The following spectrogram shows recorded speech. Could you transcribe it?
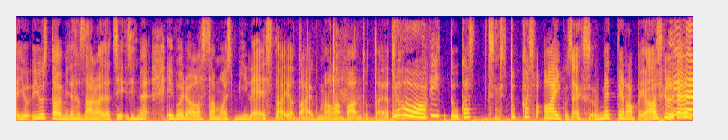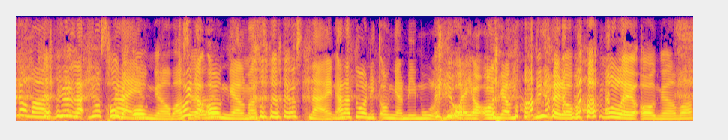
ju, just toi, mitä sä sanoit, että sit, sit me ei voida olla samoissa bileissä tai jotain, kun me ollaan ollaan pantu tai jotain. Joo. Mitä Vittu, kas, kasva aikuiseksi, me terapiaa silleen. Nimenomaan, kyllä, just Hoida näin. ongelma. Hoida ongelmat, just näin. Älä tuo niitä ongelmia mulle, mulla ei ole ongelmaa. Nimenomaan, mulla ei ole ongelmaa.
